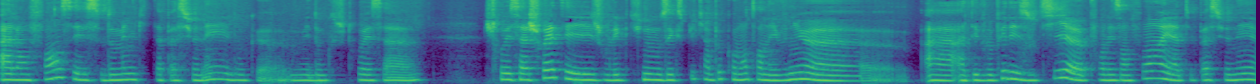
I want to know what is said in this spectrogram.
à l'enfance et ce domaine qui t'a passionné. Et donc, euh, mais donc, je trouvais, ça, je trouvais ça chouette et je voulais que tu nous expliques un peu comment tu en es venu euh, à, à, développer des outils pour les enfants et à te passionner,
